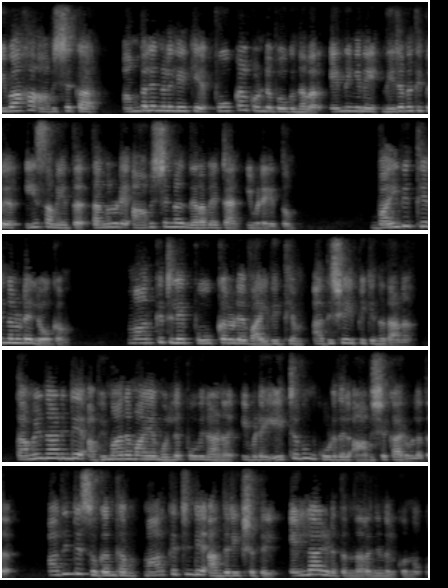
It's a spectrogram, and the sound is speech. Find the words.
വിവാഹ ആവശ്യക്കാർ അമ്പലങ്ങളിലേക്ക് പൂക്കൾ കൊണ്ടുപോകുന്നവർ എന്നിങ്ങനെ നിരവധി പേർ ഈ സമയത്ത് തങ്ങളുടെ ആവശ്യങ്ങൾ നിറവേറ്റാൻ ഇവിടെ എത്തും. വൈവിധ്യങ്ങളുടെ ലോകം മാർക്കറ്റിലെ പൂക്കളുടെ വൈവിധ്യം അതിശയിപ്പിക്കുന്നതാണ്. തമിഴ്നാടിന്റെ അഭിമാനമായ മുല്ലപ്പൂവിനാണ് ഇവിടെ ഏറ്റവും കൂടുതൽ ആവശ്യക്കാരുള്ളത്. അതിന്റെ സുഗന്ധം മാർക്കറ്റിന്റെ അന്തരീക്ഷത്തിൽ എല്ലായിടത്തും നിറഞ്ഞു നിൽക്കുന്നു.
